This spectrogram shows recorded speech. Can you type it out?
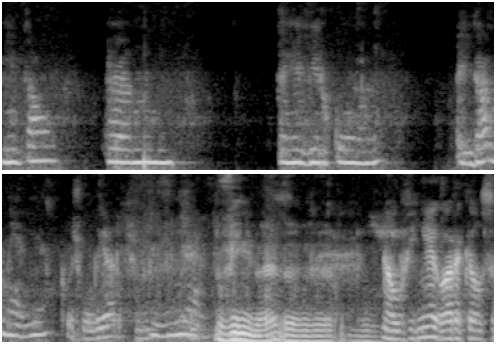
Então um, tem a ver com a Idade Média. Com os goliardos, não é? Do vinho, não é? Do, do... Não, o vinho é agora aqueles.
